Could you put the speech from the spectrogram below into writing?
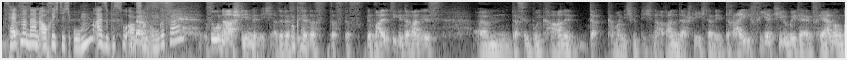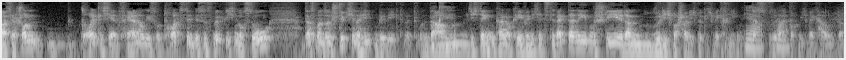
Fällt man dann auch richtig um? Also bist du auch schon umgefallen? So nah stehen wir nicht. Also das okay. ist ja das, das, das Gewaltige daran ist, ähm, das sind Vulkane, da kann man nicht wirklich nah ran. Da stehe ich dann in drei, vier Kilometer Entfernung, was ja schon deutliche Entfernung ist. Und trotzdem ist es wirklich noch so, dass man so ein Stückchen nach hinten bewegt wird. Und da okay. sich denken kann, okay, wenn ich jetzt direkt daneben stehe, dann würde ich wahrscheinlich wirklich wegfliegen. Ja, das würde voll. einfach mich weghauen. Dann.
